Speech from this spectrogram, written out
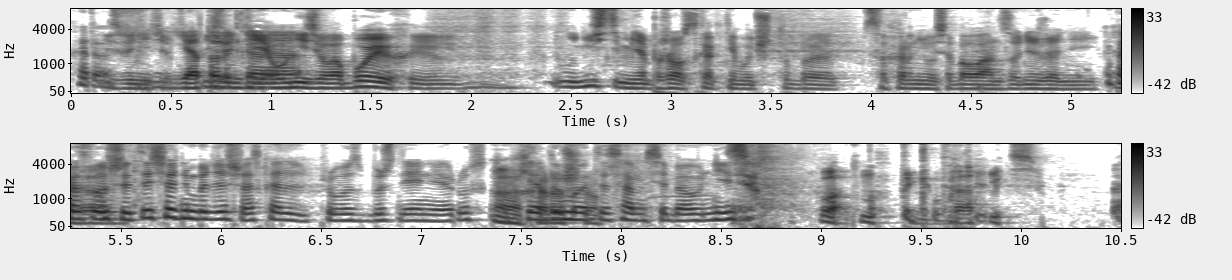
Хорошо. Извините, Я извините, только- я унизил обоих, и унизьте меня, пожалуйста, как-нибудь, чтобы сохранился баланс унижений. Послушай, ты сегодня будешь рассказывать про возбуждение русских. А, я хорошо. думаю, ты сам себя унизил. Ладно, договорились. Э,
